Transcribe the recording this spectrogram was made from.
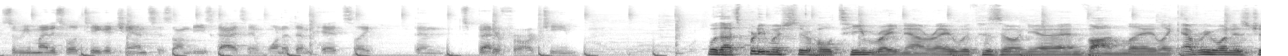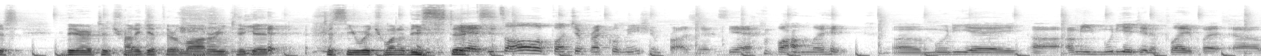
so we might as well take a chances on these guys. And one of them hits, like then it's better for our team. Well, that's pretty much their whole team right now, right? With Hezonja and Vonleh, like everyone is just there to try to get their lottery ticket Yeah. to see which one of these sticks. Yes, it's all a bunch of reclamation projects. Yeah, Vonleh, uh, Mudiay. Uh, I mean, Mudiay didn't play, but uh,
